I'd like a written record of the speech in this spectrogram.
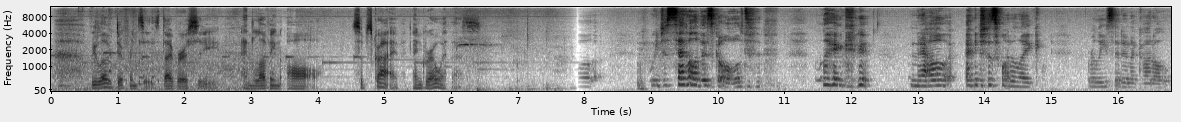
we love differences, diversity, and loving all. Subscribe and grow with us. Well, we just settled this gold. like, now I just want to, like, release it in a cuddle.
